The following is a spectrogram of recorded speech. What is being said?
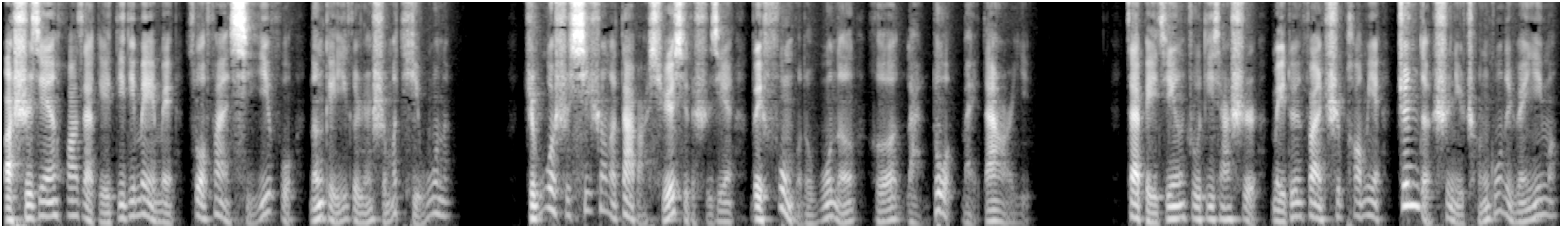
把时间花在给弟弟妹妹做饭、洗衣服，能给一个人什么体悟呢？只不过是牺牲了大把学习的时间，为父母的无能和懒惰买单而已。在北京住地下室，每顿饭吃泡面，真的是你成功的原因吗？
